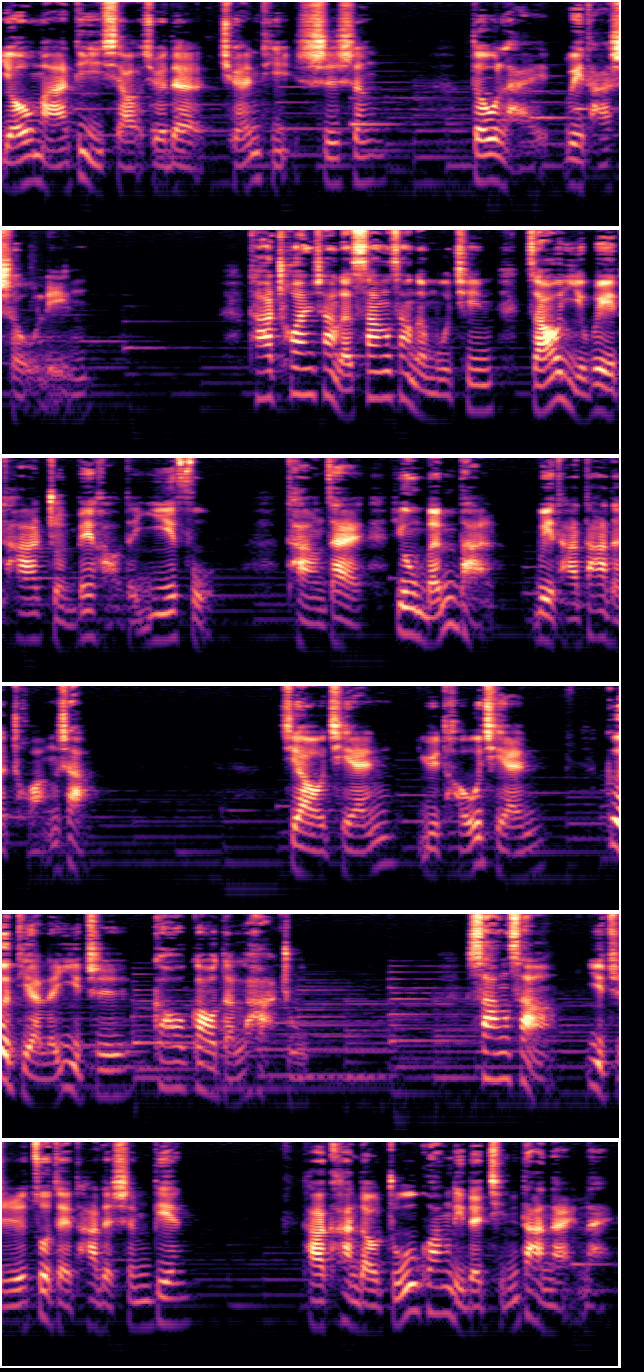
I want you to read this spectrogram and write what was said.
油麻地小学的全体师生都来为他守灵。他穿上了桑桑的母亲早已为他准备好的衣服，躺在用门板为他搭的床上，脚前与头前。各点了一支高高的蜡烛。桑桑一直坐在他的身边，他看到烛光里的秦大奶奶，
